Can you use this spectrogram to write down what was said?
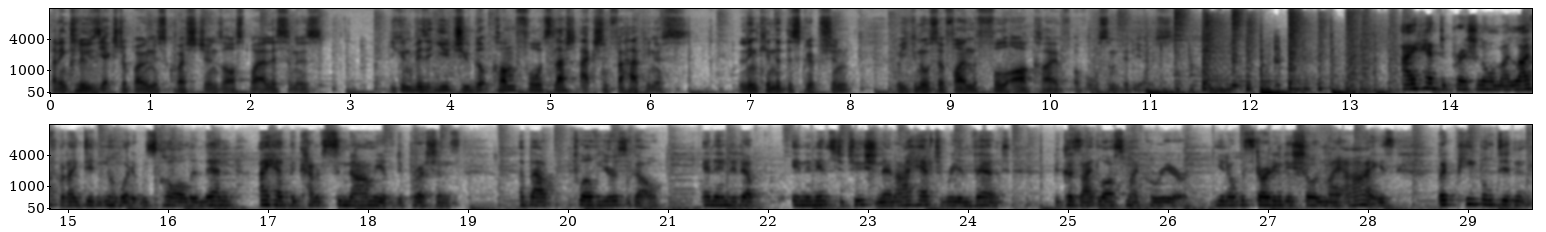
that includes the extra bonus questions asked by our listeners, you can visit youtube.com forward slash action for happiness. Link in the description, where you can also find the full archive of awesome videos. I had depression all my life, but I didn't know what it was called. And then I had the kind of tsunami of depressions about 12 years ago and ended up in an institution. And I had to reinvent because I'd lost my career. You know, it was starting to show in my eyes, but people didn't,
